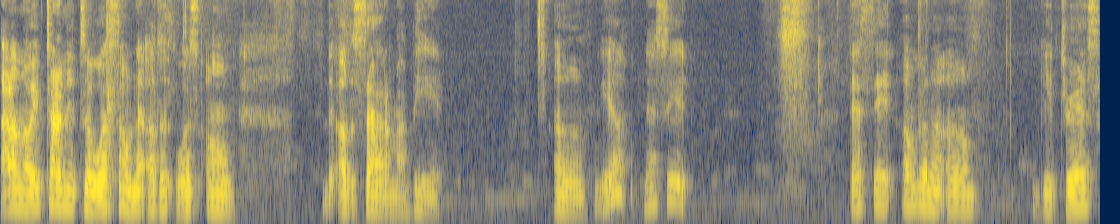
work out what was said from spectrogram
I don't know. It turned into what's on the other, what's on the other side of my bed. Uh, yeah, that's it. That's it. I'm gonna um get dressed.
